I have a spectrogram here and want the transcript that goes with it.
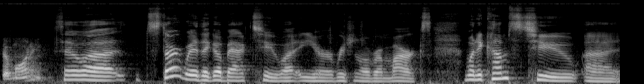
Good morning. So, uh, start with, I go back to uh, your original remarks. When it comes to uh,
